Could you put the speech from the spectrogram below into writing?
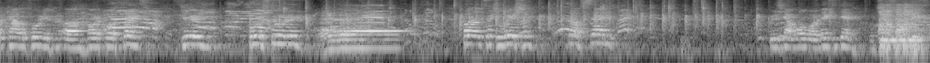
My California uh, hardcore friends. Fury, Forced Order, Violent Situation, Enough. We just got one more. Thanks again.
